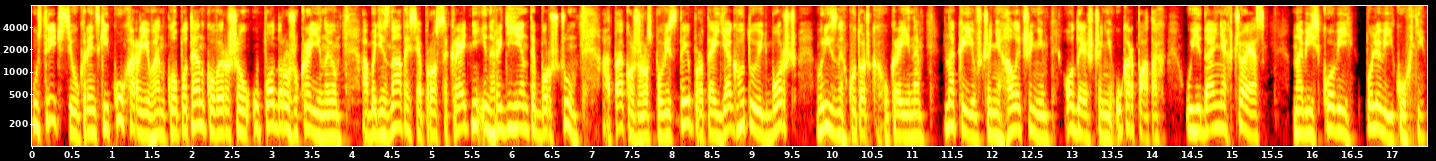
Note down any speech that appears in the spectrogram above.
У стрічці український кухар Євген Клопотенко вирушив у подорож Україною, аби дізнатися про секретні інгредієнти борщу, а також розповісти про те, як готують борщ в різних куточках України на Київщині, Галичині, Одещині, у Карпатах, у їдальнях ЧАЕС, на військовій польовій кухні.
